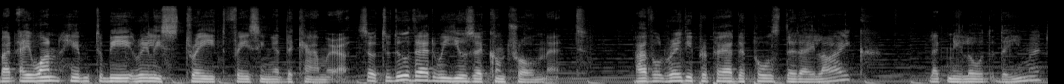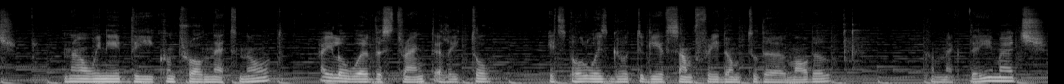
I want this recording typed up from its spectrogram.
but I want him to be really straight facing at the camera. So to do that we use a control net. I've already prepared the pose that I like. Let me load the image. Now we need the control net node. I lower the strength a little. It's always good to give some freedom to the model. Connect the image.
